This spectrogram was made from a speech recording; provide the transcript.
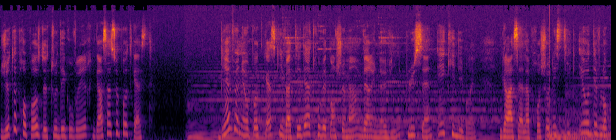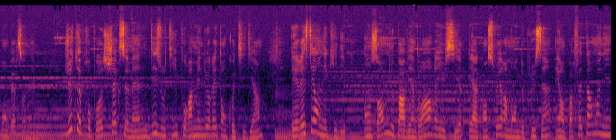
Je te propose de tout découvrir grâce à ce podcast. Bienvenue au podcast qui va t'aider à trouver ton chemin vers une vie plus saine et équilibrée grâce à l'approche holistique et au développement personnel. Je te propose chaque semaine des outils pour améliorer ton quotidien et rester en équilibre. Ensemble, nous parviendrons à réussir et à construire un monde plus sain et en parfaite harmonie.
